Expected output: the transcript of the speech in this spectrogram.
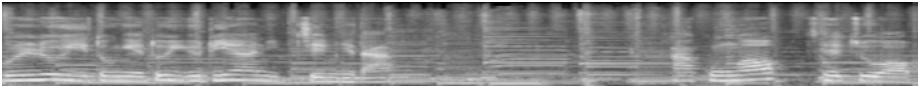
물류 이동에도 유리한 입지입니다. 가공업, 제조업,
